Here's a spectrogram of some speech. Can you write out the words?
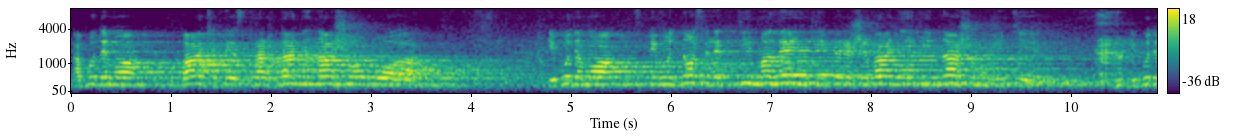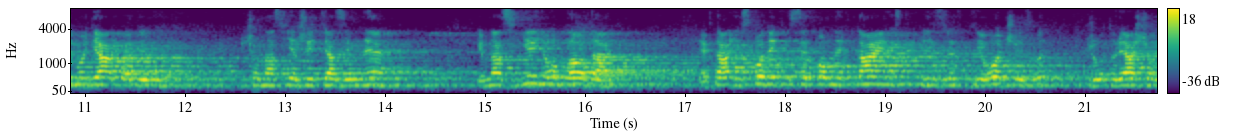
а будемо бачити страждання нашого Бога і будемо співвідносити ті маленькі переживання, які в нашому житті, і будемо дякувати що в нас є життя земне, і в нас є Його благодать, яка ісходить із церковних таїнств із його чи з животворящого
